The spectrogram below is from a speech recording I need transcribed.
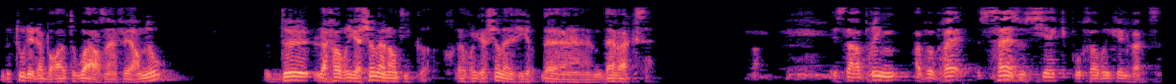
de tous les laboratoires infernaux de la fabrication d'un anticorps, la fabrication d'un vaccin. Et ça a pris à peu près 16 siècles pour fabriquer le vaccin.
